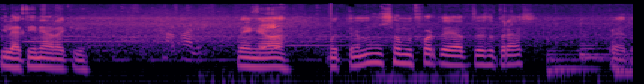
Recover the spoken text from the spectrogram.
y la tiene ahora aquí. Ah, vale. Venga, va. Como Tenemos un sol muy fuerte de desde atrás. Espérate.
